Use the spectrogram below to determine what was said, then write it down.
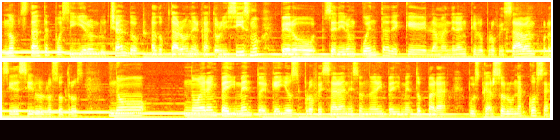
no obstante, pues siguieron luchando, adoptaron el catolicismo, pero se dieron cuenta de que la manera en que lo profesaban, por así decirlo, los otros no no era impedimento, el que ellos profesaran eso no era impedimento para buscar solo una cosa,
